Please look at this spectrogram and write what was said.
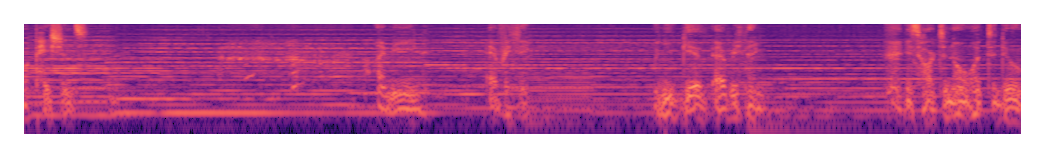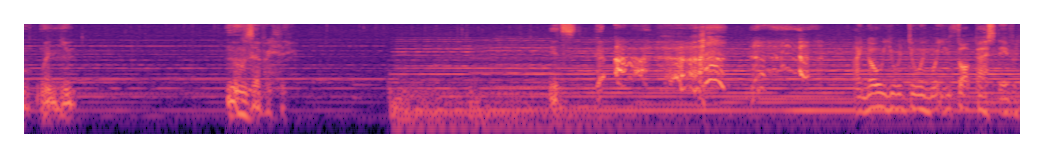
or patience. I mean everything. When you give everything, it's hard to know what to do when you lose everything. It's. I know you were doing what you thought best, David.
